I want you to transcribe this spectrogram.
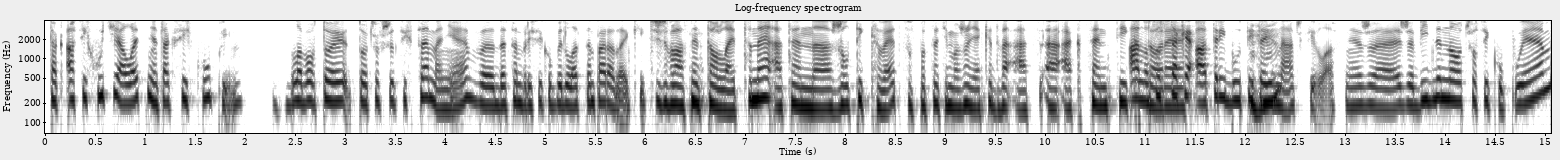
tak asi chutia letne, tak si ich kúpim. Mm-hmm. Lebo to je to, čo všetci chceme, nie? V decembri si kúpiť letné paradajky. Čiže vlastne to letné a ten e, žltý kvet sú v podstate možno nejaké dva akcenty, Áno, ktoré... to sú také atribúty tej mm-hmm. značky vlastne, že, že vidno, čo si kupujem,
